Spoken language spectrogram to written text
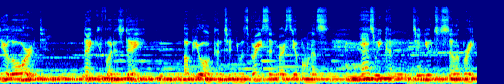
Dear Lord, thank you for this day of your continuous grace and mercy upon us as we continue to celebrate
